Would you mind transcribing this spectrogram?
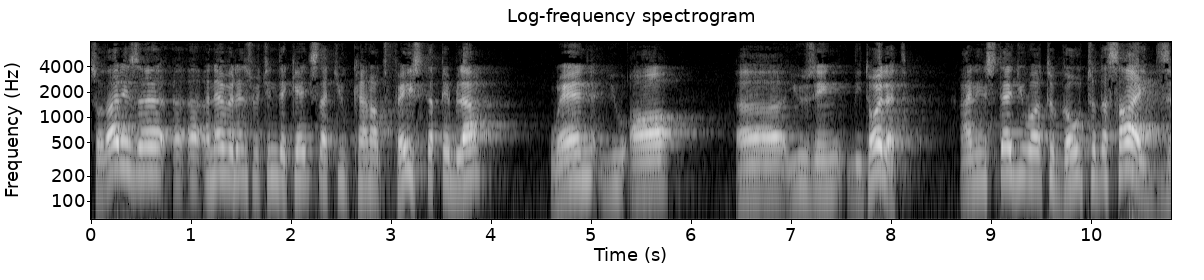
So that is a, a, an evidence which indicates that you cannot face the Qibla when you are uh, using the toilet. And instead you are to go to the sides.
